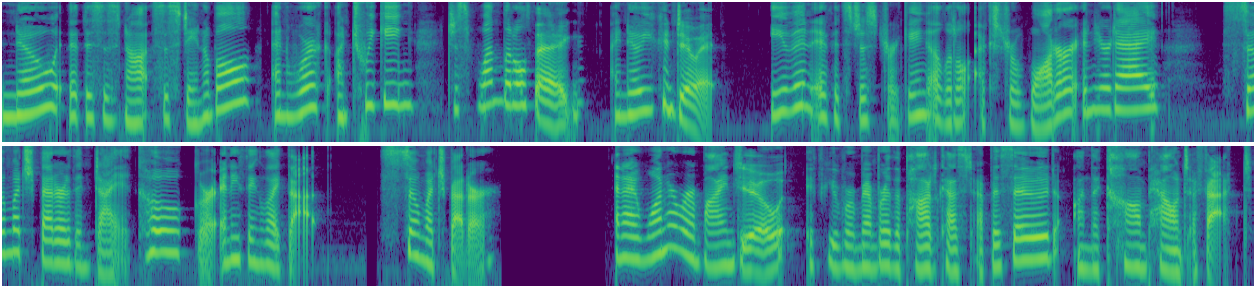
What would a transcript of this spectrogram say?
know that this is not sustainable and work on tweaking just one little thing. I know you can do it. Even if it's just drinking a little extra water in your day, so much better than Diet Coke or anything like that. So much better. And I want to remind you if you remember the podcast episode on the compound effect.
